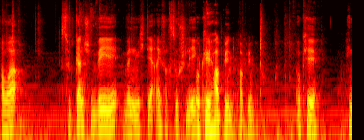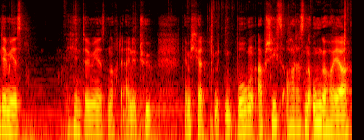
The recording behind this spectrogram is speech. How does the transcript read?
Aua. Das tut ganz schön weh, wenn mich der einfach so schlägt. Okay, hab ihn, hab ihn. Okay, hinter mir ist hinter mir ist noch der eine Typ, der mich gerade mit dem Bogen abschießt. Oh, das ist ein Ungeheuer.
